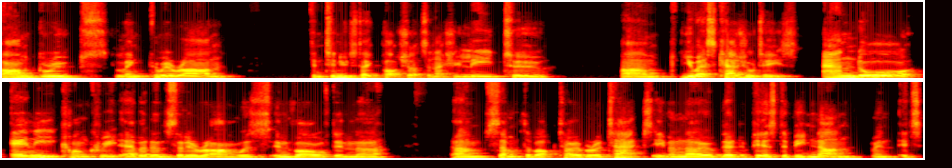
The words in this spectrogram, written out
armed groups linked to Iran continue to take potshots and actually lead to um, U.S. casualties, and or any concrete evidence that Iran was involved in the um, 7th of October attacks, even though there appears to be none. I mean, it's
